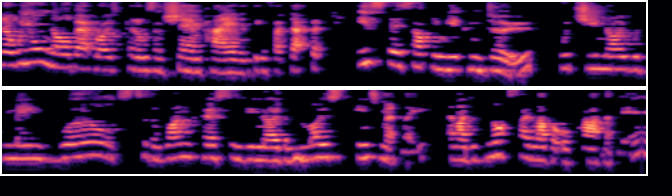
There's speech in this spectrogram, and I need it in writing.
You know, we all know about rose petals and champagne and things like that, but is there something you can do which you know would mean worlds to the one person you know the most intimately? And I did not say lover or partner there.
